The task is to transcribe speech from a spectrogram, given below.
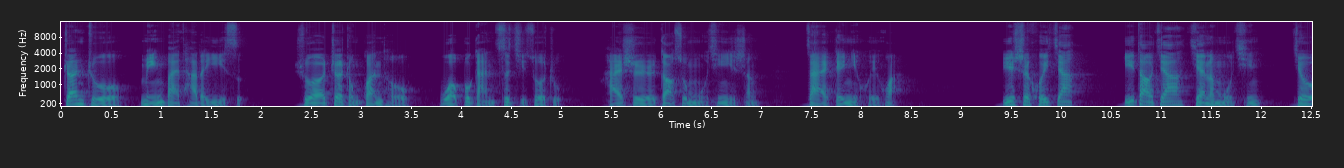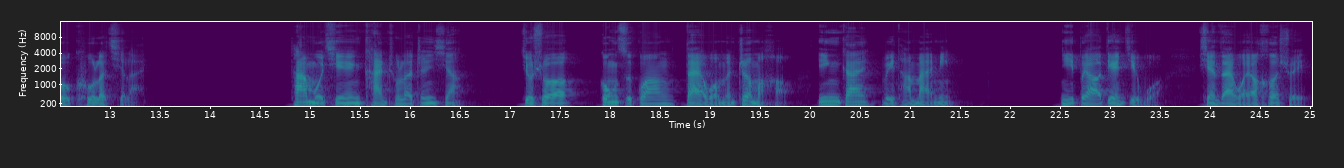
专主明白他的意思，说这种关头我不敢自己做主，还是告诉母亲一声，再给你回话。于是回家，一到家见了母亲。就哭了起来。他母亲看出了真相，就说：“公子光待我们这么好，应该为他卖命。你不要惦记我。现在我要喝水，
